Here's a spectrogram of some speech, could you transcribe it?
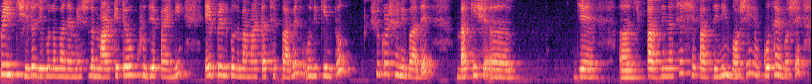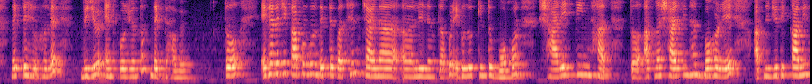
প্রিন্ট ছিল যেগুলো মানে আমি আসলে মার্কেটেও খুঁজে পাইনি। এই প্রিন্টগুলো আমার কাছে পাবেন। উনি কিন্তু শুক্র শনি বাদে বাকি যে পাঁচ দিন আছে, সে পাঁচ দিনই বসে। কোথায় বসে? দেখতে হলে ভিডিও এন্ড পর্যন্ত দেখতে হবে। তো এখানে যে কাপড়গুলো দেখতে পাচ্ছেন, চায়না লিলেন কাপড়, এগুলো কিন্তু বহর সাড়ে তিন হাত। তো আপনার সাড়ে তিন হাত বহরে আপনি যদি কামিজ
